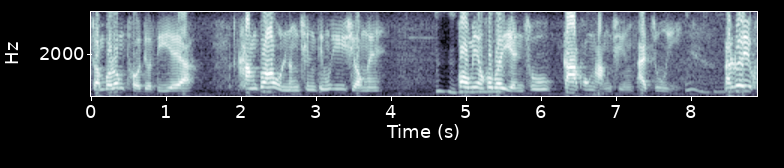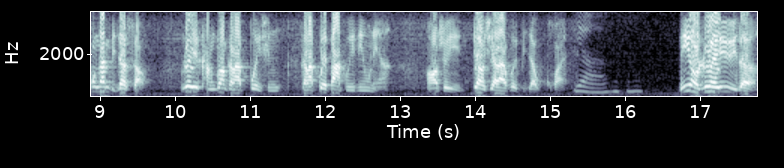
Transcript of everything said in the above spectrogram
全部拢投掉跌啊！空单有两千张以上呢，后面会不会演出加空行情？爱注意。那瑞玉空单比较少，瑞玉空单跟他八千，跟他八百几张呢，啊，所以掉下来会比较快。你有瑞玉的，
